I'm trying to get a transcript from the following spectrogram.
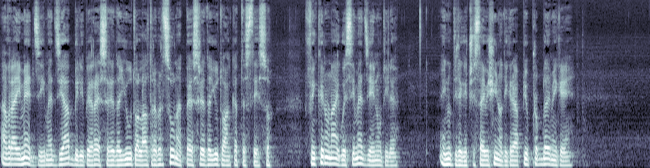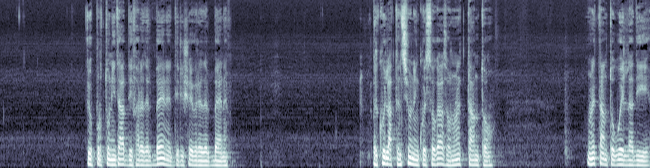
avrai i mezzi, i mezzi abili per essere d'aiuto all'altra persona e per essere d'aiuto anche a te stesso. Finché non hai questi mezzi è inutile è inutile che ci stai vicino, ti crea più problemi che, che opportunità di fare del bene e di ricevere del bene. Per cui l'attenzione in questo caso non è tanto, non è tanto quella di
